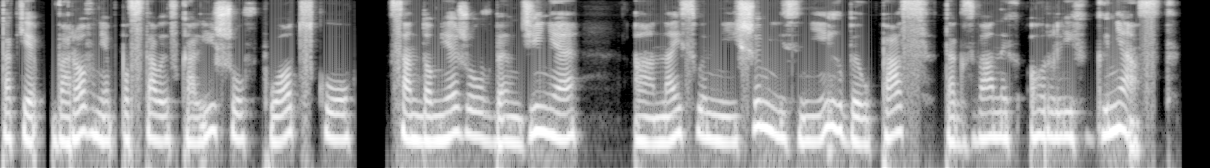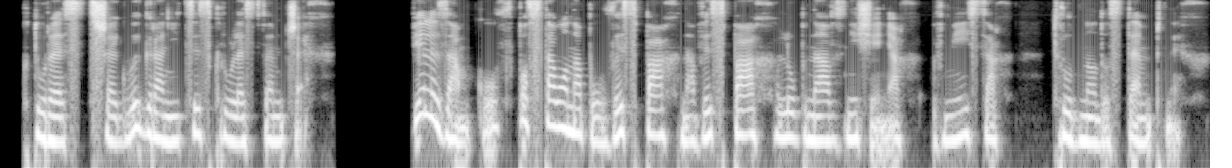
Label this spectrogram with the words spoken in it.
Takie warownie powstały w Kaliszu, w Płocku, w Sandomierzu, w Będzinie, a najsłynniejszymi z nich był pas tak zwanych orlich gniazd, które strzegły granicy z Królestwem Czech. Wiele zamków powstało na półwyspach, na wyspach lub na wzniesieniach, w miejscach trudno dostępnych.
